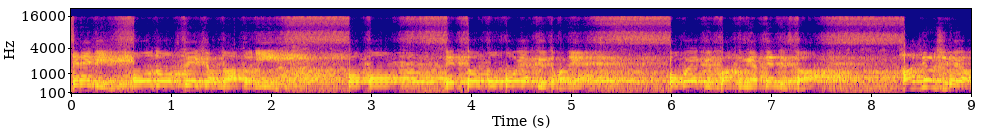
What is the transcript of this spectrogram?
テレビ「報道ステーション」の後に高校ネット高校野球とかね高校野球の番組やってんですか恥を知れよ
